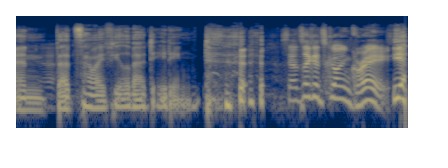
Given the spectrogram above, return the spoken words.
And that's how I feel about dating. Sounds like it's going great. yeah.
